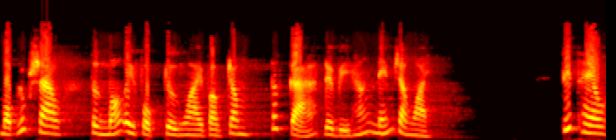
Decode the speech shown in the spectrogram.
Một lúc sau, từng món y phục từ ngoài vào trong, tất cả đều bị hắn ném ra ngoài. Tiếp theo,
